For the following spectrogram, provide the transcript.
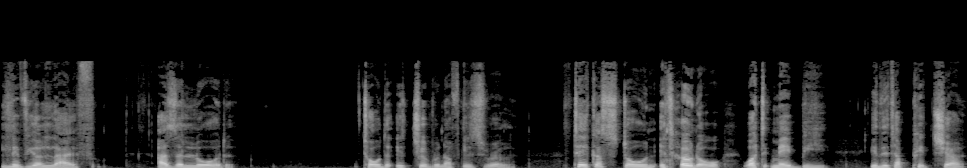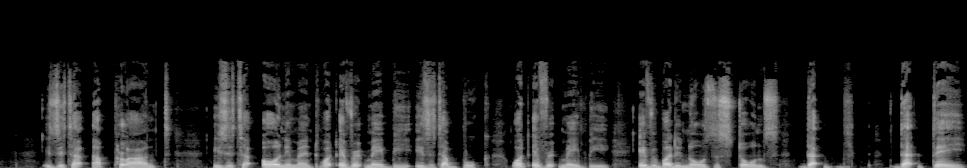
live your life as the Lord told the children of Israel. Take a stone, I don't know what it may be. Is it a picture? Is it a, a plant? Is it an ornament? Whatever it may be. Is it a book? Whatever it may be. Everybody knows the stones that that they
